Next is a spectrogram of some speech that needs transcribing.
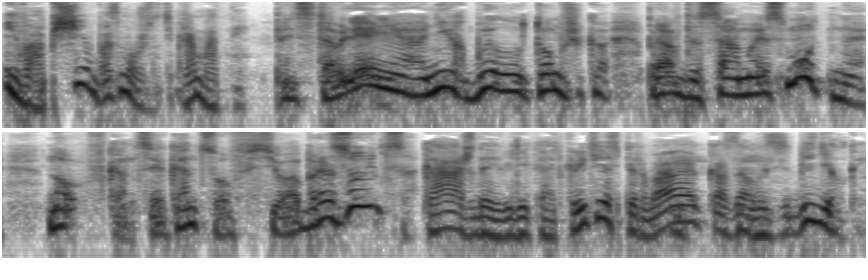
И вообще возможности громадные. Представление о них было у Томшика, правда, самое смутное, но в конце концов все образуется. Каждое великое открытие сперва казалось безделкой.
